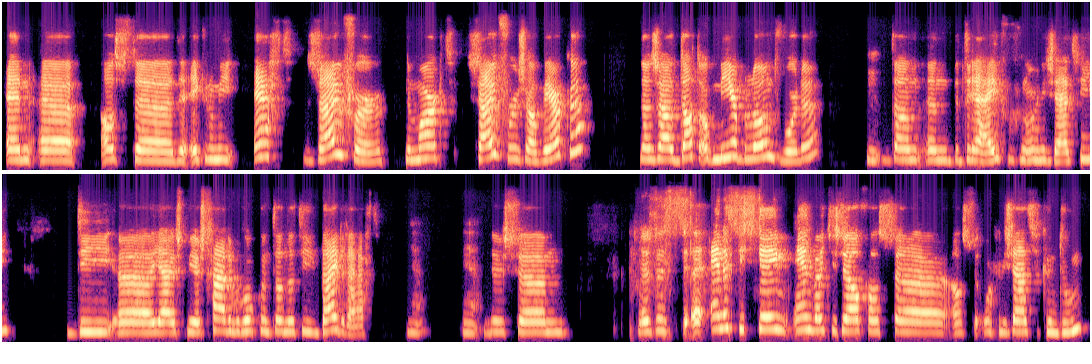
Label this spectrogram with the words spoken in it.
En uh, als de, de economie echt zuiver, de markt zuiver zou werken, dan zou dat ook meer beloond worden hm. dan een bedrijf of een organisatie die uh, juist meer schade berokkent dan dat die bijdraagt. Ja. Ja. Dus, um, dus het, uh, en het systeem en wat je zelf als, uh, als organisatie kunt doen.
